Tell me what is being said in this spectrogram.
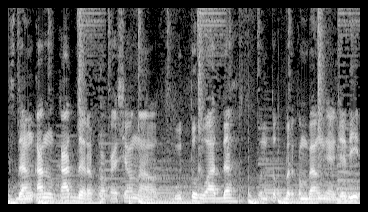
sedangkan kader profesional butuh wadah untuk berkembangnya. Jadi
